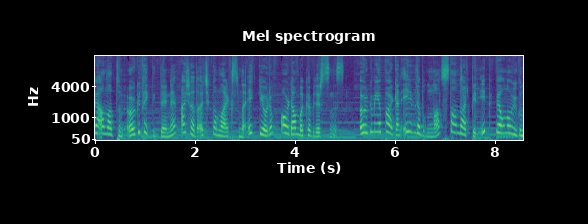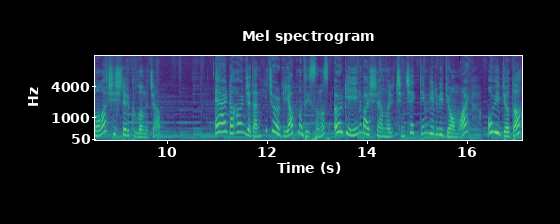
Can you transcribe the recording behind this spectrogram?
ve anlattığım örgü tekniklerini aşağıda açıklamalar kısmına ekliyorum. Oradan bakabilirsiniz. Örgümü yaparken elimde bulunan standart bir ip ve ona uygun olan şişleri kullanacağım. Eğer daha önceden hiç örgü yapmadıysanız örgüye yeni başlayanlar için çektiğim bir videom var. O videoda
